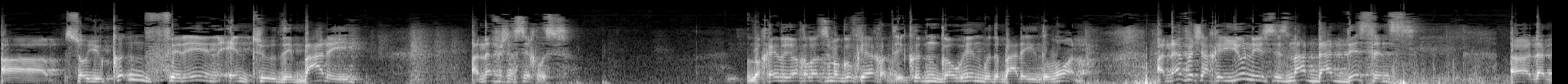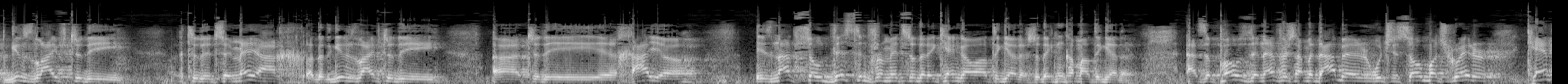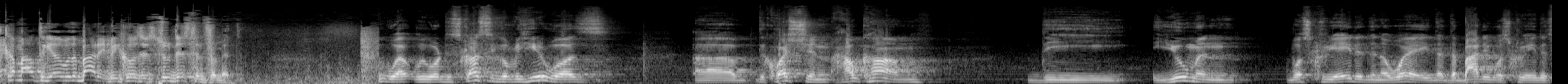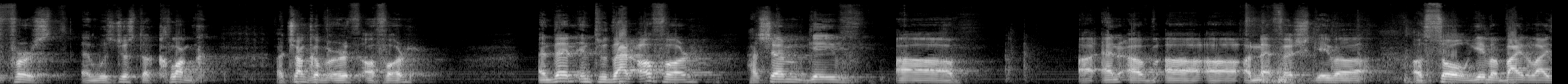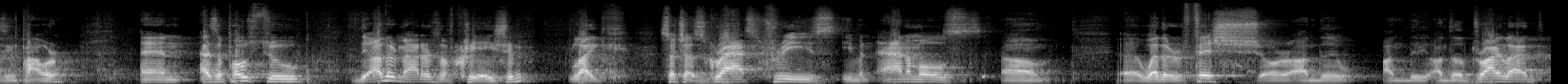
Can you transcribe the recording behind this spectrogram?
Uh, so you couldn't fit in into the body a nefesh asichlis. He couldn't go in with the body the one. A nefesh achiyunis is not that distance uh, that gives life to the to the tzemeach, uh, that gives life to the uh, to the chaya, is not so distant from it so that it can't go out together, so they can come out together. As opposed to nefesh hamedaber, which is so much greater, can't come out together with the body because it's too distant from it. What we were discussing over here was uh, the question how come the human was created in a way that the body was created first and was just a clunk a chunk of earth, offer, and then into that offer, Hashem gave uh, uh, a nefesh, gave a, a soul, gave a vitalizing power, and as opposed to the other matters of creation, like such as grass, trees, even animals, um, uh, whether fish or on the on the on the dry land,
